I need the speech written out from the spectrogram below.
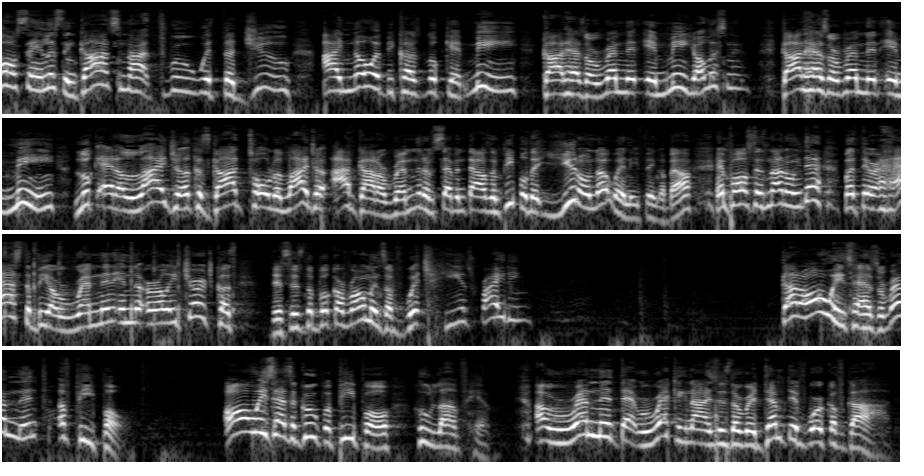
Paul's saying, listen, God's not through with the Jew. I know it because look at me. God has a remnant in me. Y'all listening? God has a remnant in me. Look at Elijah, because God told Elijah, I've got a remnant of 7,000 people that you don't know anything about. And Paul says, not only that, but there has to be a remnant in the early church, because this is the book of Romans of which he is writing. God always has a remnant of people, always has a group of people who love him, a remnant that recognizes the redemptive work of God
